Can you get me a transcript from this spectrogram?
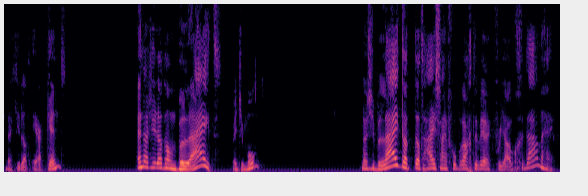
Dat je dat erkent. En dat je dat dan beleidt met je mond. Dat je beleidt dat, dat hij zijn volbrachte werk voor jou gedaan heeft.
